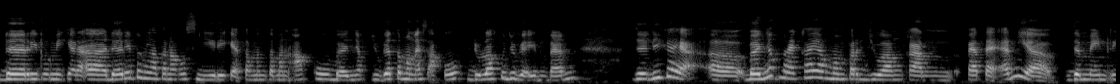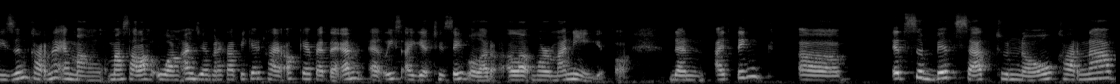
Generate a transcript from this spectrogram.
dari pemikiran uh, dari penglihatan aku sendiri kayak teman-teman aku banyak juga teman les aku dulu aku juga inten jadi kayak uh, banyak mereka yang memperjuangkan PTN ya the main reason karena emang masalah uang aja mereka pikir kayak oke okay, PTN at least I get to save a lot a lot more money gitu dan I think uh, it's a bit sad to know karena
